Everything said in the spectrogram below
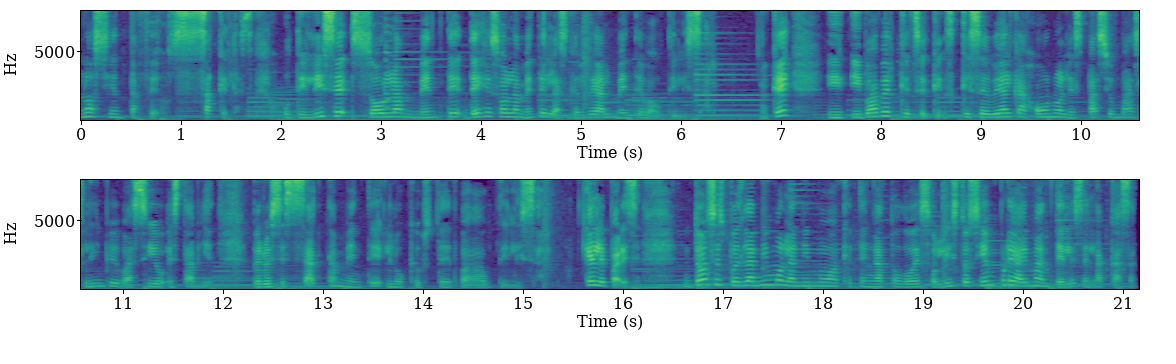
no sienta feo, sáquelas. Utilice solamente, deje solamente las que realmente va a utilizar. ¿Ok? Y, va a ver que se, que, se vea el cajón o el espacio más limpio y vacío, está bien, pero es exactamente lo que usted va a utilizar. ¿Qué le parece? Entonces, pues la animo, la animo a que tenga todo eso listo. Siempre hay manteles en la casa.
